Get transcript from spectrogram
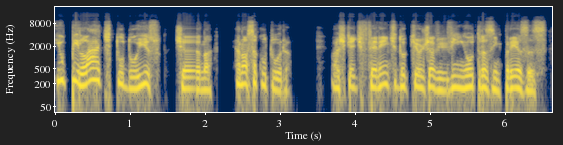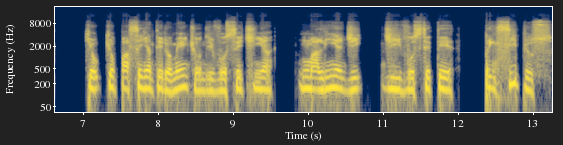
e o pilar de tudo isso, Tiana, é a nossa cultura. Acho que é diferente do que eu já vivi em outras empresas que eu, que eu passei anteriormente, onde você tinha uma linha de, de você ter princípios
